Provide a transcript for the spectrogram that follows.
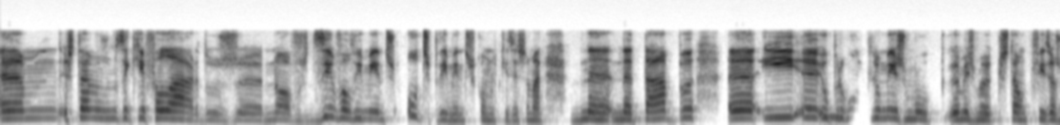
Um, estamos aqui a falar dos uh, novos desenvolvimentos ou despedimentos, como lhe quiser chamar, na, na TAP. Uh, e eu pergunto-lhe mesmo, a mesma questão que fiz aos,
